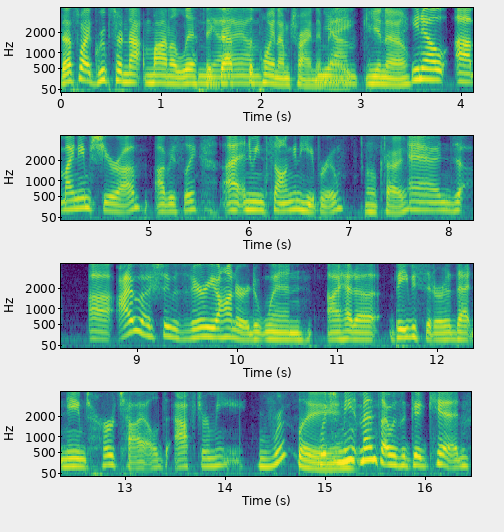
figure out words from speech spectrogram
That's why groups are not monolithic. Yeah, that's the point I'm trying to Yeah. make. You know. You know, uh, my name's Shira, obviously, uh, and it means song in Hebrew. Okay. And uh, I actually was very honored when I had a babysitter that named her child after me. Really? Which me- meant I was a good kid.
